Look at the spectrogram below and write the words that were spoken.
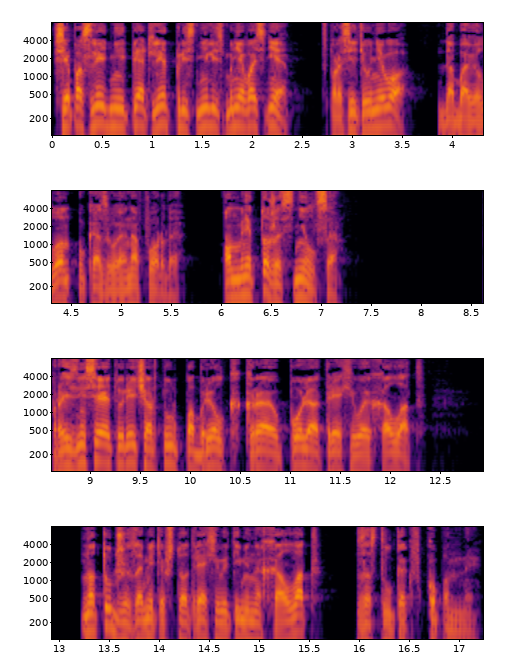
«Все последние пять лет приснились мне во сне. Спросите у него», — добавил он, указывая на Форда. «Он мне тоже снился». Произнеся эту речь, Артур побрел к краю поля, отряхивая халат. Но тут же, заметив, что отряхивает именно халат, застыл как вкопанный.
